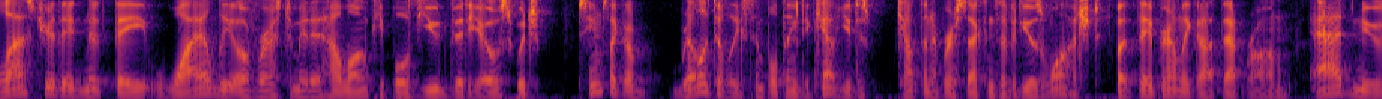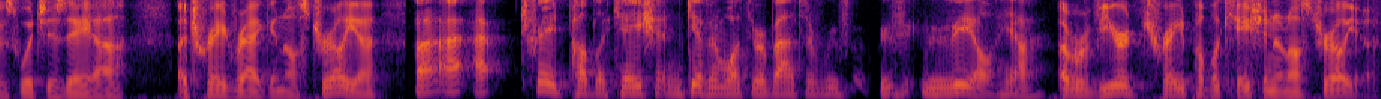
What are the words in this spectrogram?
Last year, they admit they wildly overestimated how long people viewed videos, which seems like a relatively simple thing to count. You just count the number of seconds the video is watched. But they apparently got that wrong. Ad News, which is a uh, a trade rag in Australia, Uh, I, I, trade publication, given what they're about to re- re- reveal. Yeah. a revered trade publication in Australia,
